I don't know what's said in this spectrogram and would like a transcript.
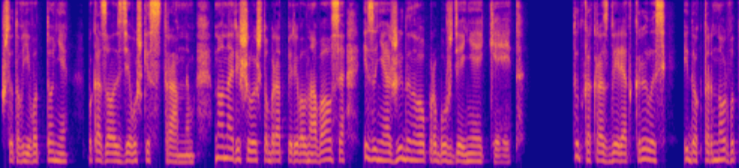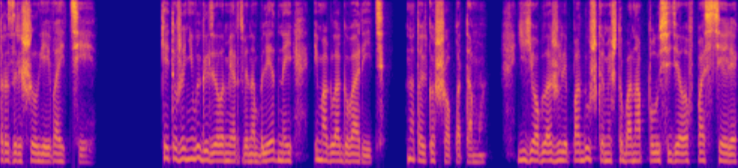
Что-то в его тоне показалось девушке странным, но она решила, что брат переволновался из-за неожиданного пробуждения Кейт. Тут как раз дверь открылась, и доктор Норвуд разрешил ей войти. Кейт уже не выглядела мертвенно-бледной и могла говорить, но только шепотом. Ее обложили подушками, чтобы она полусидела в постели,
